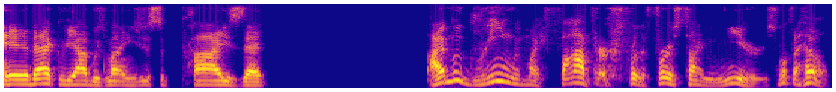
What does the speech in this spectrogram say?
And in the back of Yabu's mind, he's just surprised that I'm agreeing with my father for the first time in years. What the hell?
